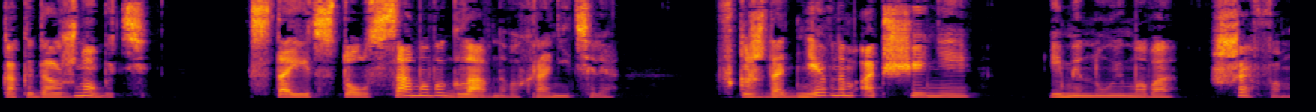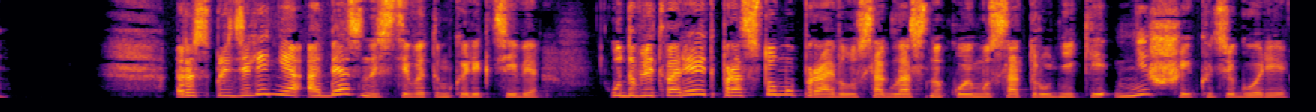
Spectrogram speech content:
как и должно быть, стоит стол самого главного хранителя в каждодневном общении, именуемого шефом. Распределение обязанностей в этом коллективе – удовлетворяет простому правилу, согласно коему сотрудники низшей категории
